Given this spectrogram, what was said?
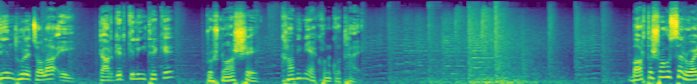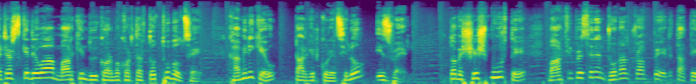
দিন ধরে চলা এই টার্গেট কিলিং থেকে? প্রশ্ন আসে, খামিনি এখন কোথায়? বার্তা সংস্থা রয়টার্সকে দেওয়া মার্কিন দুই কর্মকর্তার তথ্য বলছে, খামিনিকেও টার্গেট করেছিল ইসরায়েল। তবে শেষ মুহূর্তে মার্কিন প্রেসিডেন্ট ডোনাল্ড ট্রাম্পের তাতে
